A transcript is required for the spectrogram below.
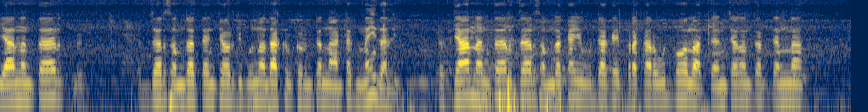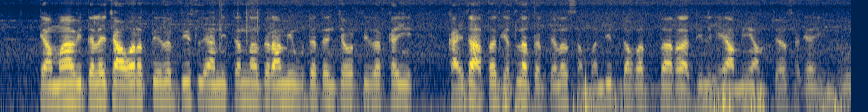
यानंतर जर समजा त्यांच्यावरती गुन्हा दाखल करून त्यांना अटक नाही झाली तर त्यानंतर जर समजा काही उद्या काही प्रकार उद्भवला त्यांच्यानंतर त्यांना त्या महाविद्यालयाच्या आवारात ते जर दिसले आणि त्यांना जर आम्ही उद्या त्यांच्यावरती जर काही कायदा हातात घेतला तर त्याला संबंधित जबाबदार राहतील हे आम्ही आमच्या सगळ्या हिंदू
